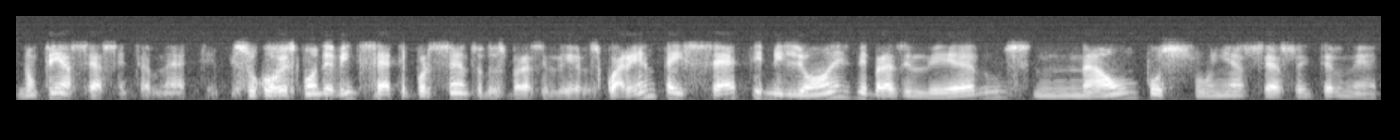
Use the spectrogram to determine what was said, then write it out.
não tem acesso à internet. Isso corresponde a 27% dos brasileiros. 47 milhões de brasileiros não possuem acesso à internet.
